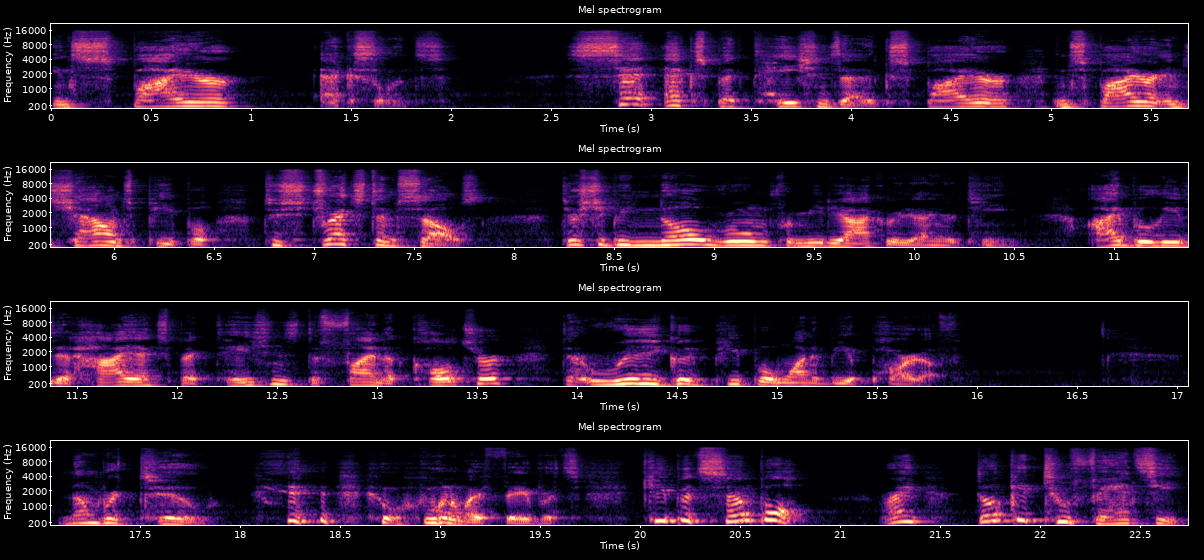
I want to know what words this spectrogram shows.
inspire excellence. Set expectations that inspire, inspire and challenge people to stretch themselves. There should be no room for mediocrity on your team. I believe that high expectations define a culture that really good people want to be a part of. Number two, one of my favorites, keep it simple right? Don't get too fancy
